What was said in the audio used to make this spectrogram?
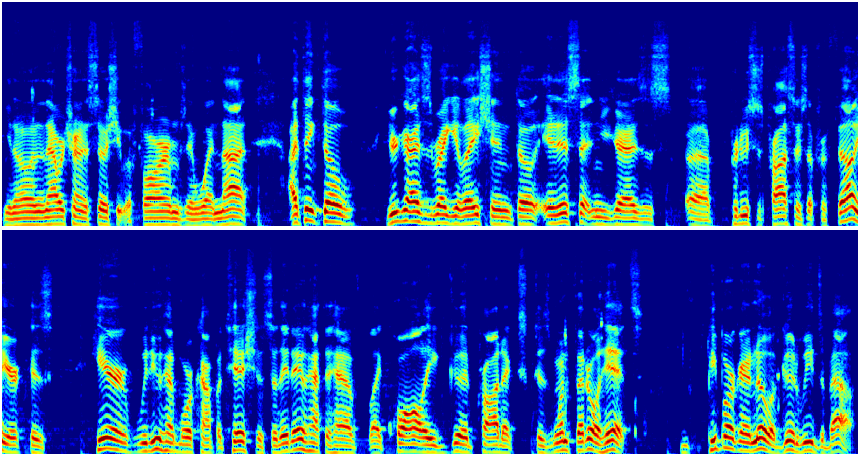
You know, and now we're trying to associate with farms and whatnot. I think though your guys' regulation, though, it is setting you guys' uh, producers process up for failure because here we do have more competition, so they do have to have like quality, good products. Because when federal hits, people are going to know what good weed's about.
